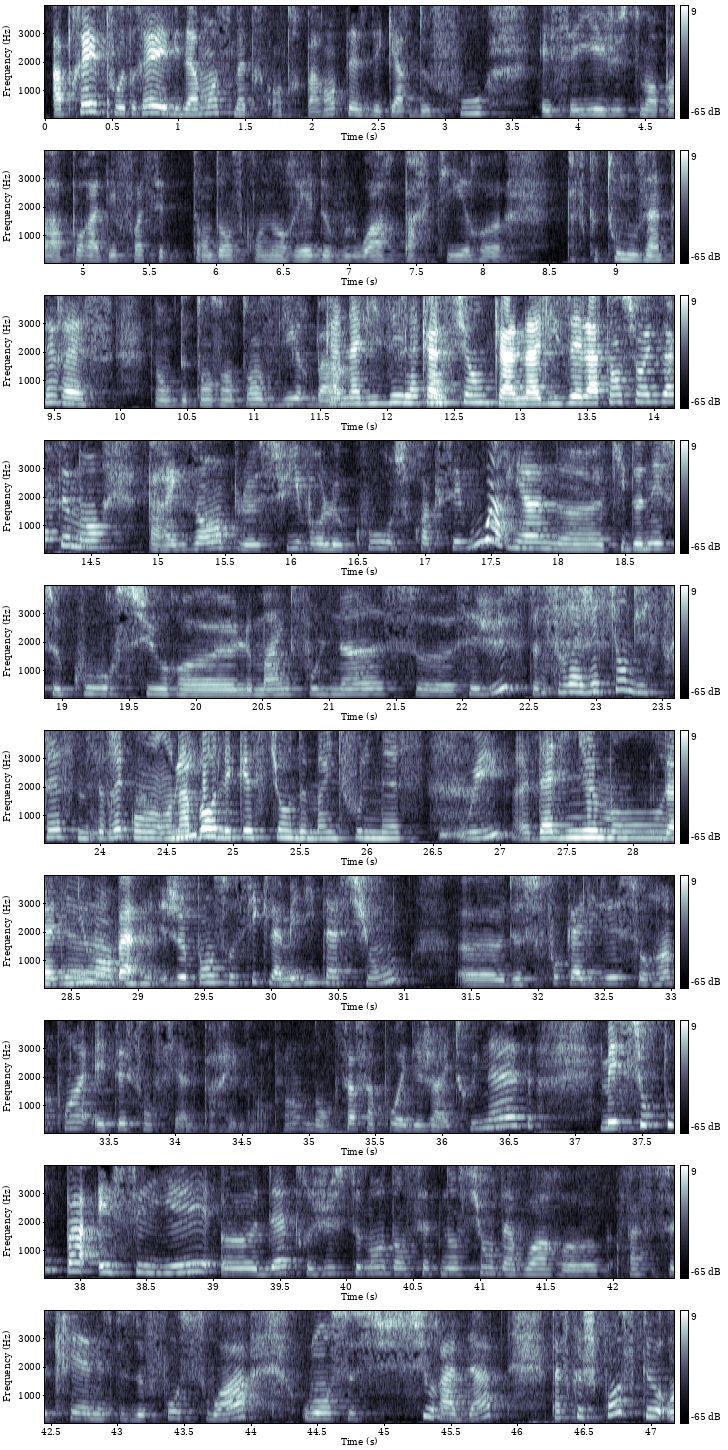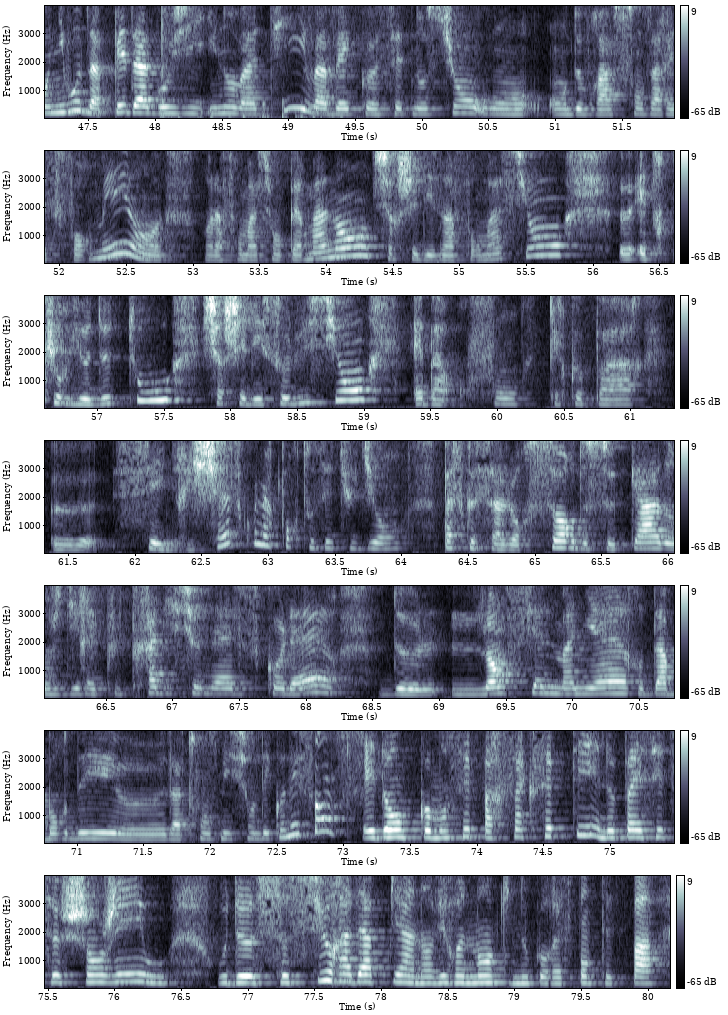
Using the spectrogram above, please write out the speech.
Après, il faudrait évidemment se mettre entre parenthèses des garde-fous, essayer justement par rapport à des fois cette tendance qu'on aurait de vouloir partir euh, parce que tout nous intéresse. Donc de temps en temps se dire... Bah, canaliser l'attention. canaliser l'attention exactement. Par exemple, suivre le cours, je crois que c'est vous Ariane euh, qui donnez ce cours sur euh, le mindfulness, euh, c'est juste? C'est sur la gestion du stress, mais c'est vrai qu'on aborde les questions de mindfulness. Oui. d'alignement. D'alignement. Bah, je pense aussi que la méditation euh, de se focaliser sur un point est essentiel, par exemple. Hein. Donc ça, ça pourrait déjà être une aide, mais surtout pas essayer euh, d'être justement dans cette notion d'avoir, euh, enfin, se créer une espèce de faux soi où on se suradapte, parce que je pense qu'au niveau de la pédagogie innovative, avec cette notion où on, devra sans arrêt se former, dans la formation permanente, chercher des informations, être curieux de tout, chercher des solutions, eh ben au fond, quelque part, euh, c'est une richesse qu'on apporte aux étudiants, parce que ça leur sort de ce cadre, je dirais, plus traditionnel, scolaire, de l'ancienne manière d'aborder euh, la transmission des connaissances. Et donc, commencer par s'accepter et ne pas essayer de se changer ou, de se suradapter à un environnement qui ne nous correspond peut-être pas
